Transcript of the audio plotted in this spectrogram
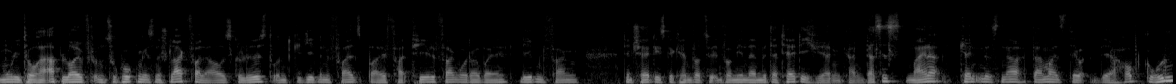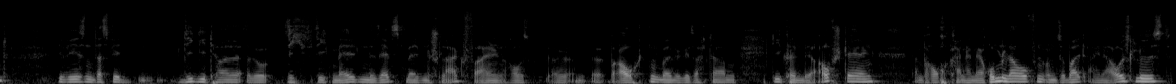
Monitore abläuft, um zu gucken, ist eine Schlagfalle ausgelöst und gegebenenfalls bei Fa- Fehlfang oder bei Lebendfang den Schädlingsbekämpfer zu informieren, damit er tätig werden kann. Das ist meiner Kenntnis nach damals der, der Hauptgrund gewesen, dass wir digital, also sich, sich meldende, selbstmeldende Schlagfallen raus äh, äh, brauchten, weil wir gesagt haben, die können wir aufstellen, dann braucht keiner mehr rumlaufen und sobald einer auslöst,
